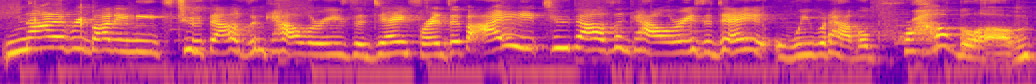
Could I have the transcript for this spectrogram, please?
Not everybody needs 2,000 calories a day, friends. If I ate 2,000 calories a day, we would have a problem.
